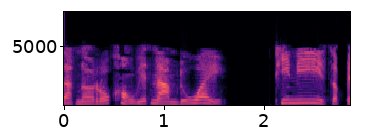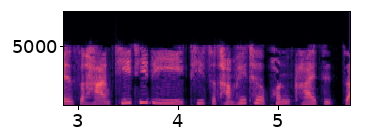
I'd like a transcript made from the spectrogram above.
จากนรกของเวียดนามด้วย ที่นี่จะเป็นสถานที่ที่ดีที่จะทำให้เธอผ่อนคลายจิตใจ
